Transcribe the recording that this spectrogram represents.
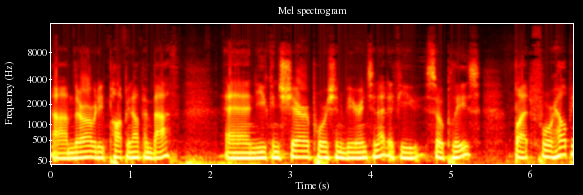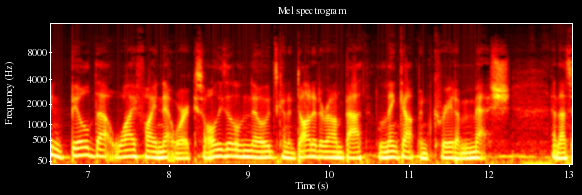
Um, they're already popping up in Bath, and you can share a portion of your internet if you so please. But for helping build that Wi-Fi network, so all these little nodes kind of dotted around Bath link up and create a mesh, and that's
